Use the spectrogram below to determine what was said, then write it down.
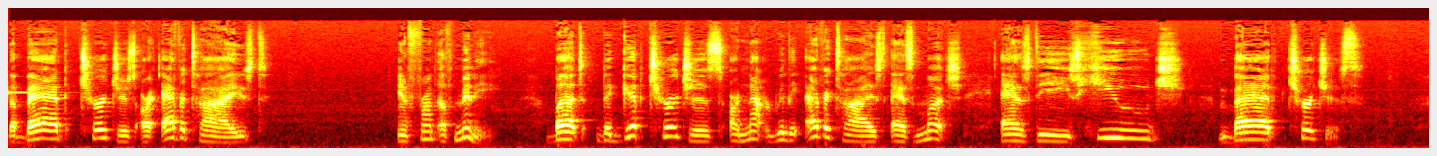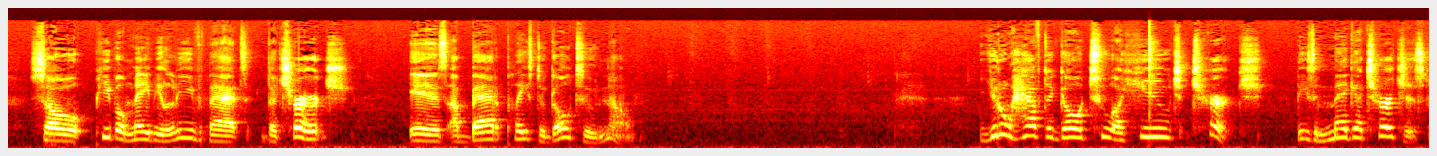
the bad churches are advertised in front of many. But the good churches are not really advertised as much as these huge bad churches. So people may believe that the church is a bad place to go to. No. You don't have to go to a huge church, these mega churches.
